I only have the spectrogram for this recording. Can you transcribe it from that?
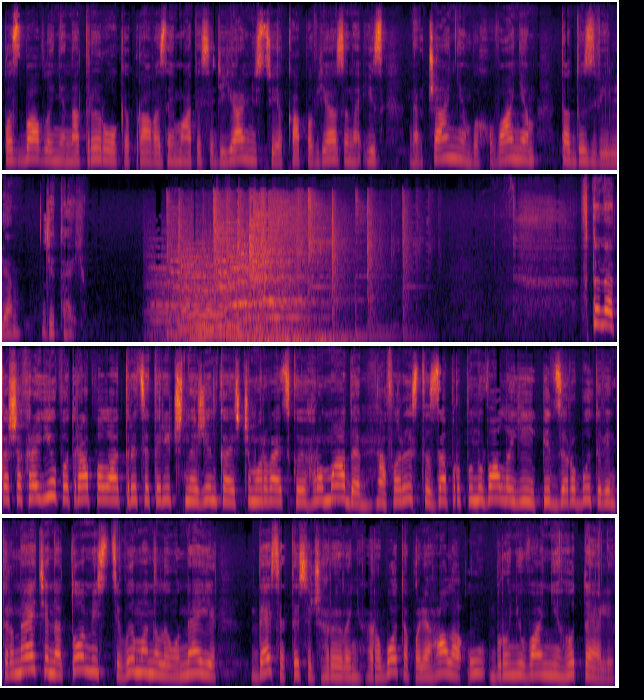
позбавлення на три роки права займатися діяльністю, яка пов'язана із навчанням, вихованням та дозвіллям дітей. Тенета шахраїв потрапила 30-річна жінка із Чеморовецької громади. Аферисти запропонували їй підзаробити в інтернеті, натомість виманили у неї 10 тисяч гривень. Робота полягала у бронюванні готелів.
